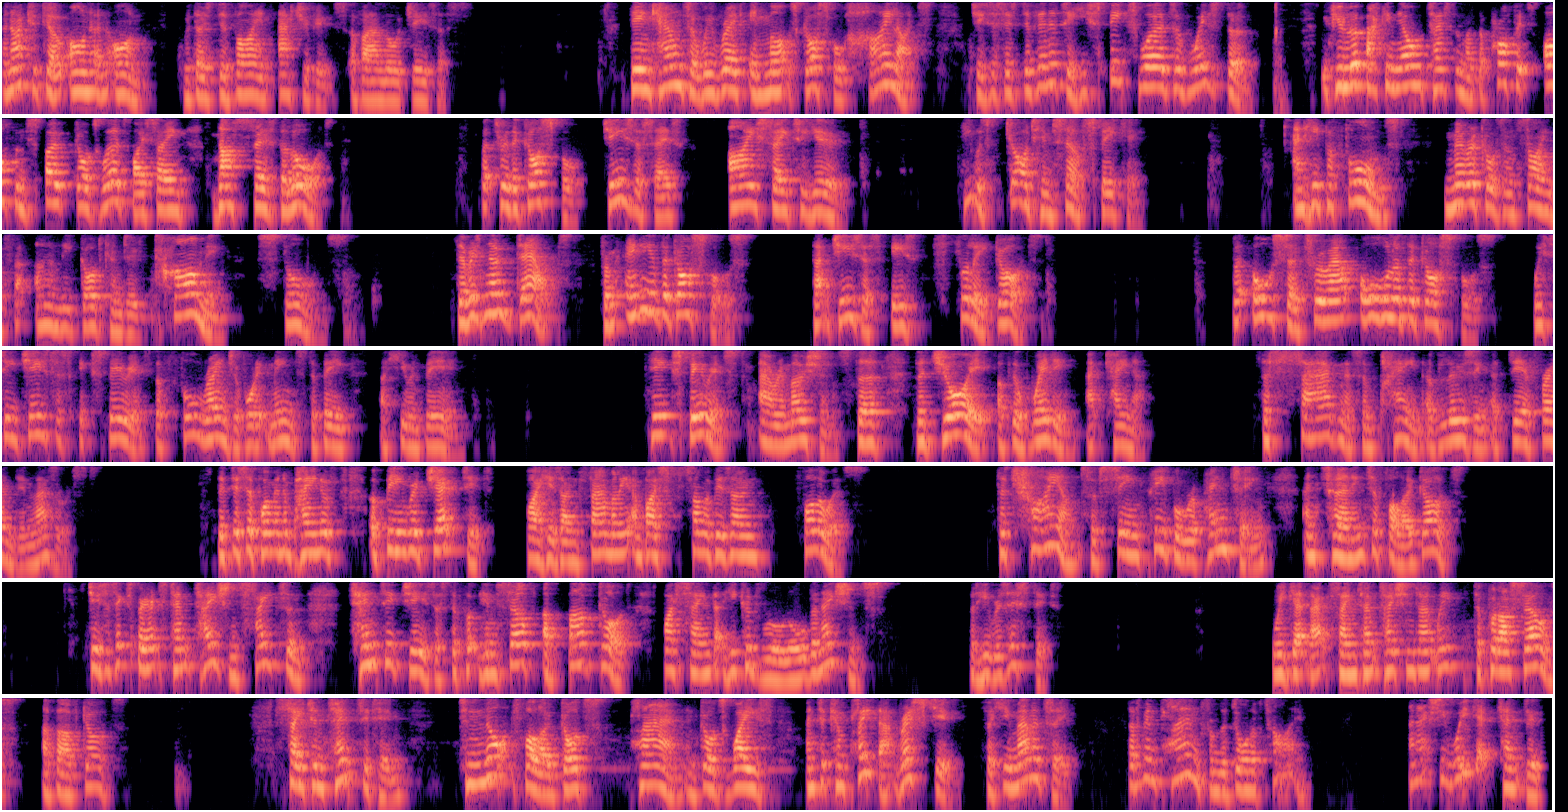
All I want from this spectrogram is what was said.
And I could go on and on with those divine attributes of our Lord Jesus. The encounter we read in Mark's gospel highlights Jesus' divinity. He speaks words of wisdom. If you look back in the Old Testament, the prophets often spoke God's words by saying, Thus says the Lord. But through the gospel, Jesus says, I say to you. He was God Himself speaking. And He performs miracles and signs that only God can do, calming storms. There is no doubt from any of the Gospels that Jesus is fully God. But also throughout all of the Gospels, we see Jesus experience the full range of what it means to be a human being. He experienced our emotions, the, the joy of the wedding at Cana, the sadness and pain of losing a dear friend in Lazarus, the disappointment and pain of, of being rejected by his own family and by some of his own followers, the triumphs of seeing people repenting and turning to follow God. Jesus experienced temptation. Satan tempted Jesus to put himself above God by saying that he could rule all the nations, but he resisted we get that same temptation, don't we? To put ourselves above God. Satan tempted him to not follow God's plan and God's ways and to complete that rescue for humanity that had been planned from the dawn of time. And actually, we get tempted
